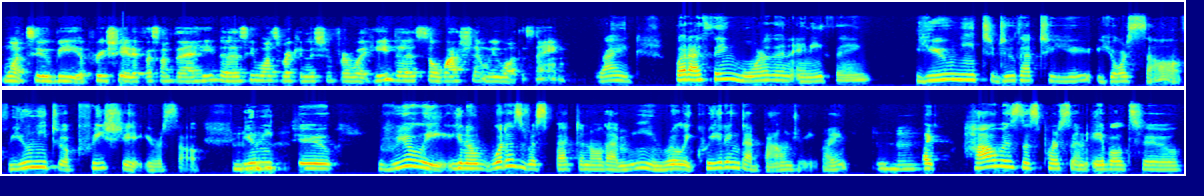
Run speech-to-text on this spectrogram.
want to be appreciated for something that he does. He wants recognition for what he does. So why shouldn't we want the same? Right. But I think more than anything, you need to do that to you yourself you need to appreciate yourself mm-hmm. you need to really you know what does respect and all that mean really creating that boundary right mm-hmm. like how is this person able to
